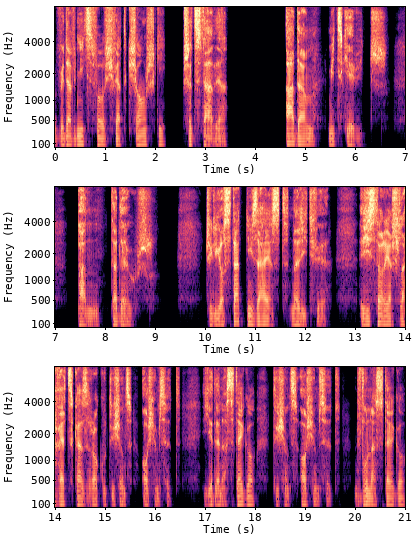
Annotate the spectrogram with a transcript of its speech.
Wydawnictwo Świat Książki przedstawia Adam Mickiewicz, Pan Tadeusz, czyli ostatni zajazd na Litwie. Historia szlachecka z roku 1811-1812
